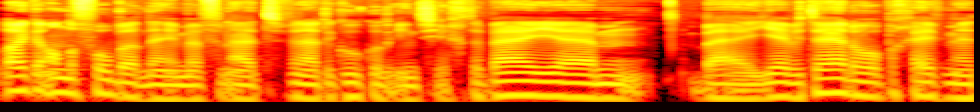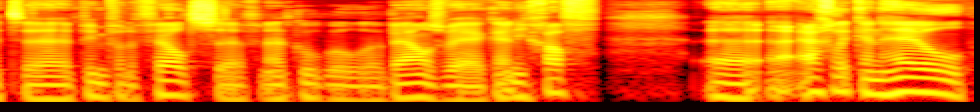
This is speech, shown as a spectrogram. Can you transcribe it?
Laat ik een ander voorbeeld nemen vanuit, vanuit de Google-inzichten. Bij, ehm bij JWT hadden we op een gegeven moment Pim van der Velds vanuit Google bij ons werken. En die gaf eigenlijk een heel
